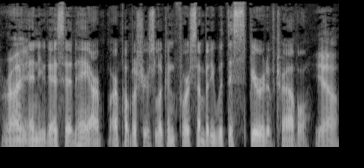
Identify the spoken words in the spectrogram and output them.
Right. And you guys said, hey, our, our publisher's looking for somebody with this spirit of travel. Yeah.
